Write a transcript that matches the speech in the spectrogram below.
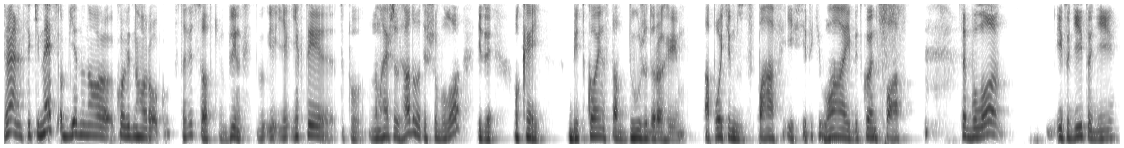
Реально, це кінець об'єднаного ковідного року. Сто відсотків. Блін, як, як ти, типу, намагаєшся згадувати, що було, і ти окей, біткоін став дуже дорогим, а потім впав, і всі такі вай, біткоін впав. Це було і тоді, і тоді.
